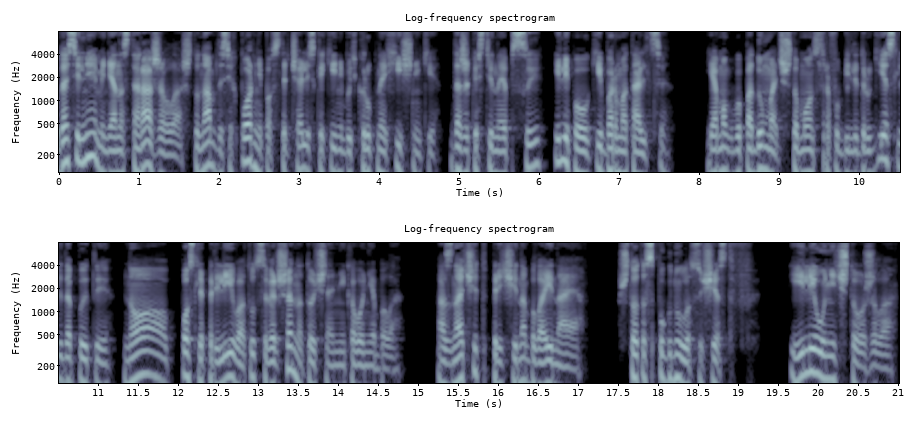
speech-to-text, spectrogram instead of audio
Куда сильнее меня настораживало, что нам до сих пор не повстречались какие-нибудь крупные хищники, даже костяные псы или пауки-бармотальцы. Я мог бы подумать, что монстров убили другие следопыты, но после прилива тут совершенно точно никого не было. А значит, причина была иная. Что-то спугнуло существ. Или уничтожило.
